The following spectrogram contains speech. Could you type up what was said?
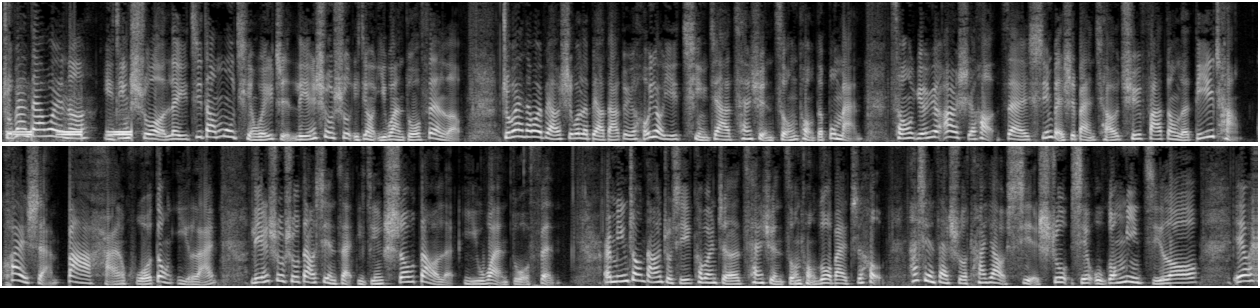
主办单位呢已经说，累计到目前为止连署书已经有一万多份了。主办单位表示，为了表达对侯友谊请假参选总统的不满，从元月二十号在新北市板桥区发动了第一场。快闪罢韩活动以来，连署书到现在已经收到了一万多份。而民众党主席柯文哲参选总统落败之后，他现在说他要写书写武功秘籍喽。因为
